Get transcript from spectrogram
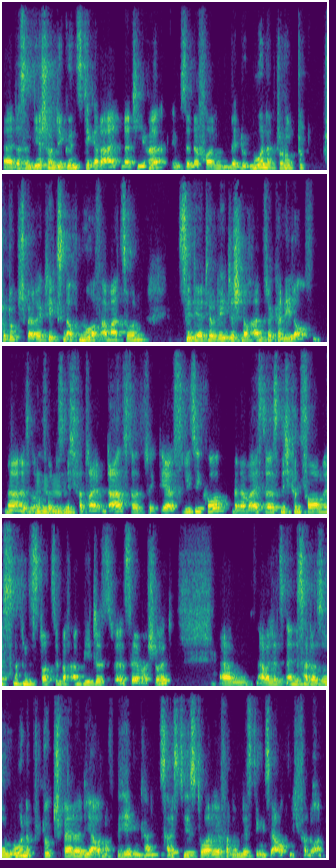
Äh, das sind wir schon die günstigere Alternative im Sinne von, wenn du nur eine Produkt Produktsperre kriegst und auch nur auf Amazon, sind ja theoretisch noch andere Kanäle offen. Ne? Also auch mhm. wenn du es mhm. nicht vertreiben darfst, dann trägt er das Risiko. Wenn er weiß, dass es nicht konform ist und es trotzdem noch anbietet, ist er selber schuld. Ähm, aber letzten Endes hat er so nur eine Produktsperre, die er auch noch beheben kann. Das heißt, die Historie von dem Listing ist ja auch nicht verloren.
